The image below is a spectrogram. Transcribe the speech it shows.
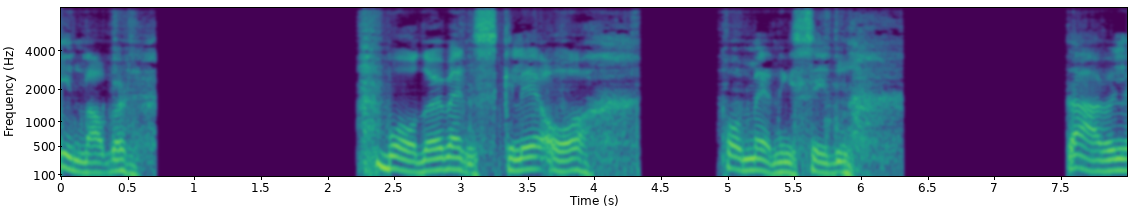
innavl både menneskelig og på meningssiden. Det er vel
